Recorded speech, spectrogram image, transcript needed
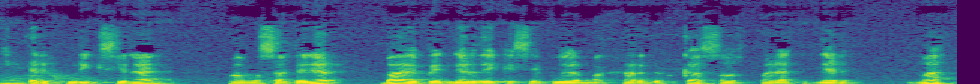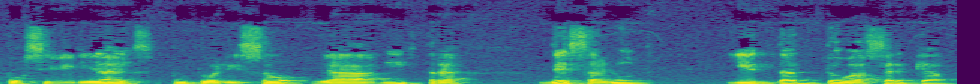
interjurisdiccional vamos a tener. Va a depender de que se puedan bajar los casos para tener más posibilidades, puntualizó la ministra de Salud y en tanto acerca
